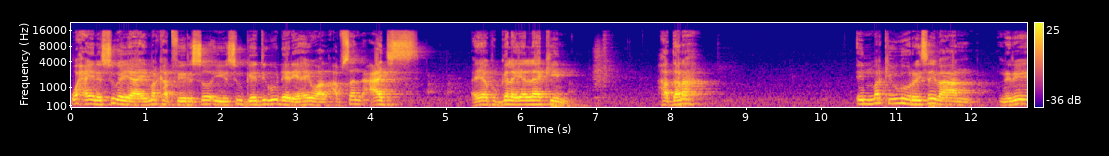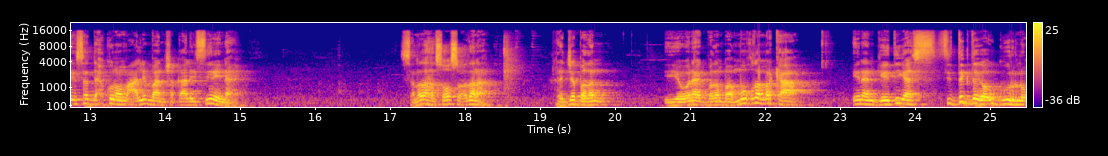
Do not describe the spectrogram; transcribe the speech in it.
Waxayna sugayaay markaad fiiriso iyo suu geedigu u dheeryahay waad cabsan caajis ayaa ku gelaya laakiin haddana in markii ugu horreysayba aan niri saddex kun oo macallin baan shaqaalaysiinaynaa sanadaha soo socdana rajo badan iyo wanaag badan baa muuqda. Markaa inaan geedigaas si deg dega u guurno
